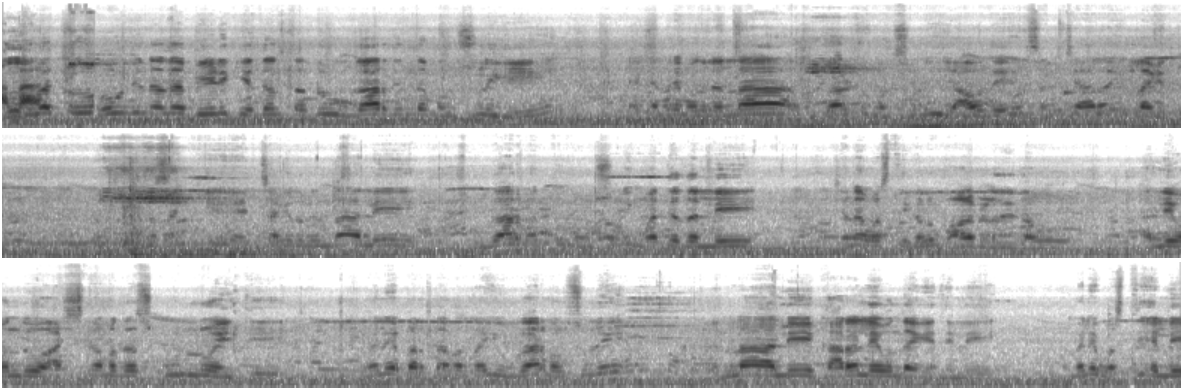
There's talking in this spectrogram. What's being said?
ಅಲ್ಲ. ಇವತ್ತು ಬಹುದಿನದ ಬೇಡಿಕೆ ಇದ್ದಂಥದ್ದು ಉಗಾರದಿಂದ ಮನ್ಸೂಳಿಗೆ ಯಾಕಂದರೆ ಮೊದಲೆಲ್ಲ ಉಗಾರ ಟು ಮನ್ಸೂಳಿ ಯಾವುದೇ ಸಂಚಾರ ಇಲ್ಲಾಗಿತ್ತು. ಜನಸಂಖ್ಯೆ ಹೆಚ್ಚಾಗಿದ್ದರಿಂದ ಅಲ್ಲಿ ಉಗಾರ್ ಮತ್ತು ಮನ್ಸೂಳಿ ಮಧ್ಯದಲ್ಲಿ ಜನವಸ್ತಿಗಳು ಭಾಳ ಬೆಳೆದಿದ್ದಾವೆ. ಅಲ್ಲಿ ಒಂದು ಆಶ್ರಮದ ಸ್ಕೂಲ್ನು ಐತಿ. ಆಮೇಲೆ ಬರ್ತಾ ಬರ್ತಾ ಈ ಉಗಾರ್ ಮನ್ಸೂಳಿ ಎಲ್ಲ ಅಲ್ಲಿ ಕಾರಲ್ಲೇ ಒಂದಾಗೈತಿ ಇಲ್ಲಿ. ಆಮೇಲೆ ವಸ್ತಿಯಲ್ಲಿ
